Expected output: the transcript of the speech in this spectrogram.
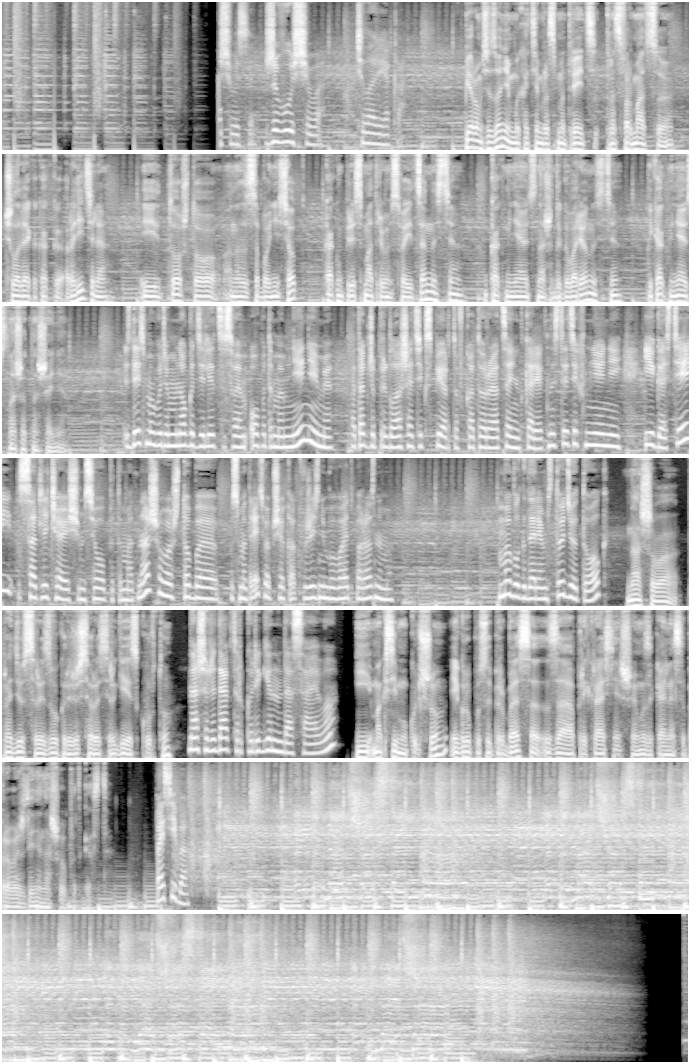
Живущего человека. В первом сезоне мы хотим рассмотреть трансформацию человека как родителя и то, что она за собой несет, как мы пересматриваем свои ценности, как меняются наши договоренности и как меняются наши отношения. Здесь мы будем много делиться своим опытом и мнениями, а также приглашать экспертов, которые оценят корректность этих мнений, и гостей с отличающимся опытом от нашего, чтобы посмотреть вообще, как в жизни бывает по-разному. Мы благодарим студию «Толк», нашего продюсера и звукорежиссера Сергея Скурту, нашу редакторку Регину Досаеву и Максиму Кульшу и группу Супербесса за прекраснейшее музыкальное сопровождение нашего подкаста. Спасибо.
